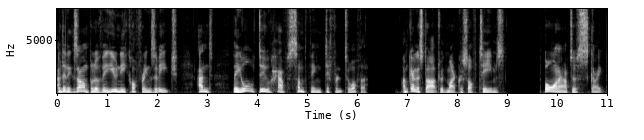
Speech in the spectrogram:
and an example of the unique offerings of each, and they all do have something different to offer. I'm going to start with Microsoft Teams. Born out of Skype,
